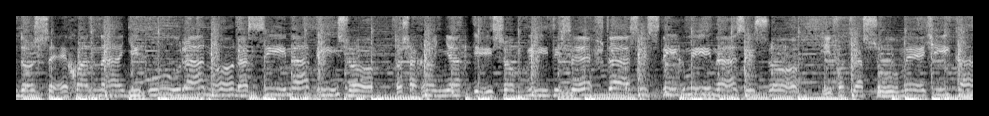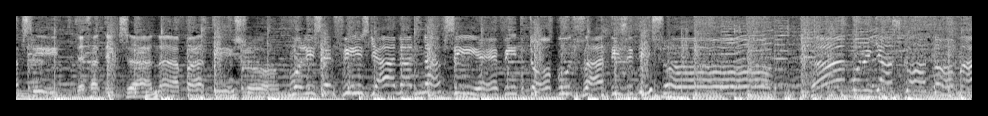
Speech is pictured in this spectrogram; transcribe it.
Επιγόντως έχω ανάγκη ουρανό να συναντήσω. Τόσα χρόνια η σοβή της έφτασε στιγμή να ζήσω. Η φωτιά σου με έχει κάψει Δεν θα την ξαναπατήσω. Μόλις έρθεις για να ανάψει Επί τόπου θα τη σβήσω. Θα ήμουν για σκότωμα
